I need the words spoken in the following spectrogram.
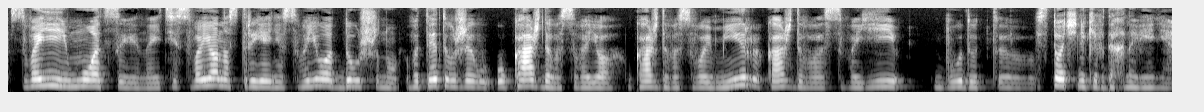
свои эмоции, найти свое настроение, свою отдушину. Вот это уже у каждого свое, у каждого свой мир, у каждого свои будут э, источники вдохновения.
